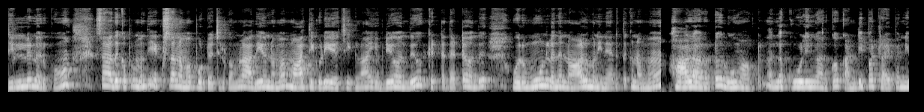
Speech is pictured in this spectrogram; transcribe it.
ஜில்லுன்னு இருக்கும். ஸோ அதுக்கப்புறம் வந்து எக்ஸ்ட்ரா நம்ம போட்டு வச்சுருக்கோம்ல அதையும் நம்ம மாற்றி கூட வச்சுக்கலாம். எப்படியோ வந்து கிட்டத்தட்ட வந்து ஒரு மூணுலேருந்து நாலு மணி நேரத்துக்கு நம்ம ஹால் ஆகட்டும் ரூம் ஆகட்டும் நல்லா கூலிங்காக இருக்கும் கண்டிப்பாக ட்ரை பண்ணி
